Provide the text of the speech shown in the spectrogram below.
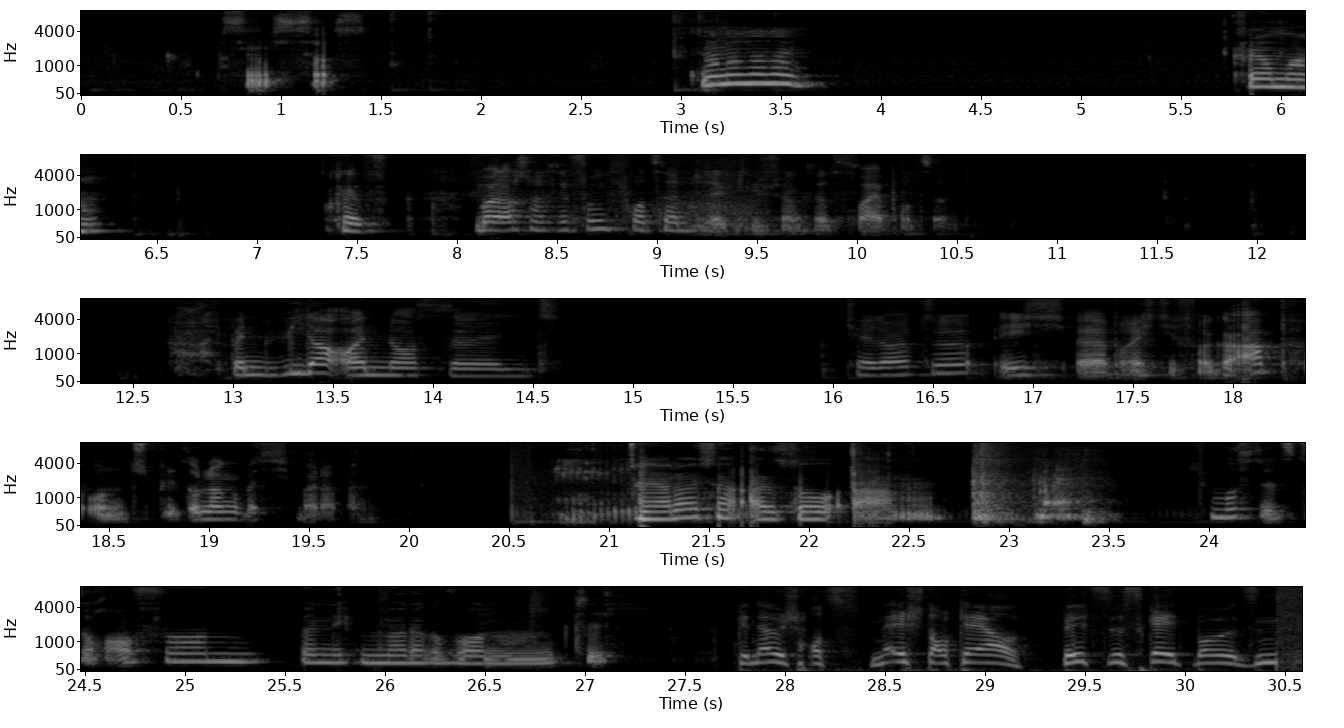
Ziemlich sus. Nein, nein, nein, nein. Ich will nochmal. Okay, Mörderchance 5%, Detektivchance 2%. Ich bin wieder innocent. Okay, Leute, ich äh, breche die Folge ab und spiele so lange, bis ich Mörder bin. Ja, Leute, also, ähm, ich muss jetzt doch aufhören. Bin mehr Mörder geworden. Tschüss. Genau, Schatz, ein echter Kerl. Willst du Skateboarden?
